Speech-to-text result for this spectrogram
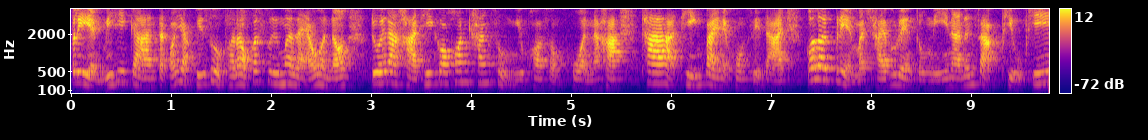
เปลี่ยนวิธีการแต่ก็อยากพิสูจน์เพราะเราก็ซื้อมาแล้วเนาะด้วยราคาที่ก็ค่อนข้างสูงอยู่พอสมควรนะคะ ถ้าทิ้งไปเนี่ยคงเสียดายก็เลยเปลี่ยนมาใช้บริเวณตรงนี้นะเนื่องจากผิวพี่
